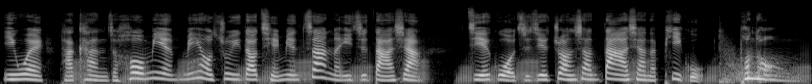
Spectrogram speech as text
因为他看着后面，没有注意到前面站了一只大象，结果直接撞上大象的屁股，砰咚！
